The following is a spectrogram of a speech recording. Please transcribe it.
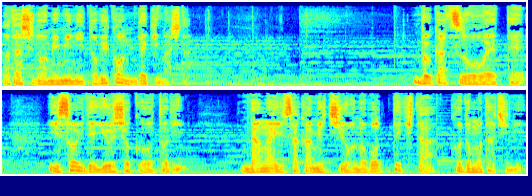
私の耳に飛び込んできました。部活を終えて急いで夕食をとり長い坂道を登ってきた子供たちに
